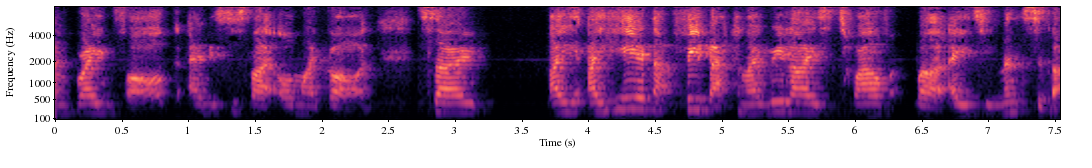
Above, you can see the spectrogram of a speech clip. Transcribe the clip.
and brain fog, and it's just like, oh my God. So I, I hear that feedback, and I realized 12, well, 18 months ago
